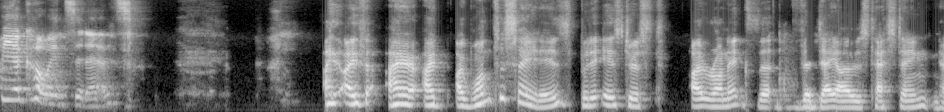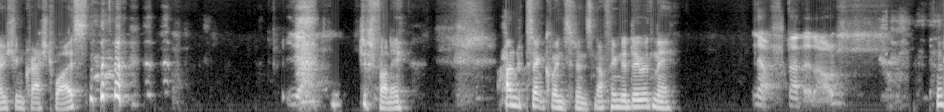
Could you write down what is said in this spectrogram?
be a coincidence. I, I I I want to say it is, but it is just ironic that the day I was testing, Notion crashed twice. Yeah. Just funny. 100% coincidence, nothing to do with me. No, not at all.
